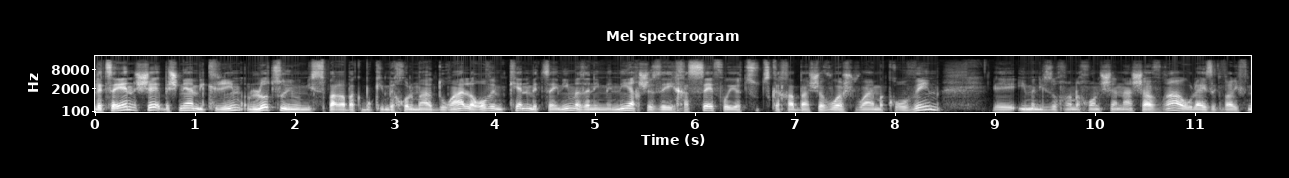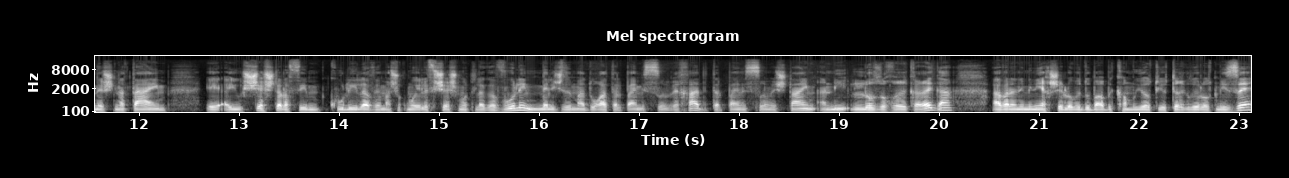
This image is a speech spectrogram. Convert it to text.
לציין שבשני המקרים לא צוינו מספר הבקבוקים בכל מהדורה, לרוב הם כן מציינים, אז אני מניח שזה ייחשף או יצוץ ככה בשבוע, שבועיים הקרובים. אה, אם אני זוכר נכון, שנה שעברה, אולי זה כבר לפני שנתיים, אה, היו 6,000 קולילה ומשהו כמו 1,600 לגבולין, נדמה לי שזה מהדורת 2021, את 2022 אני לא זוכר כרגע, אבל אני מניח שלא מדובר בכמויות יותר גדולות מזה,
